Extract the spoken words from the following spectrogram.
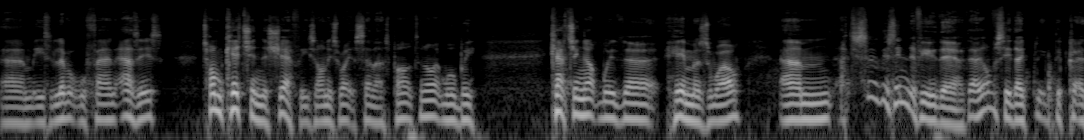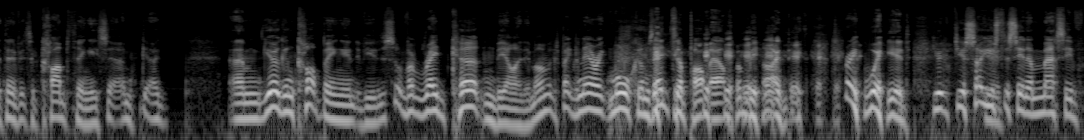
Um, he's a Liverpool fan, as is Tom Kitchin, the chef. He's on his way to Selhurst Park tonight. We'll be catching up with uh, him as well. Um, I just saw this interview there. They, obviously, they, the, I don't know if it's a club thing. He's um, uh, um, Jurgen Klopp being interviewed. There's sort of a red curtain behind him. I'm expecting Eric Morecambe's head to pop out from behind it. It's very weird. You're, you're so used to seeing a massive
